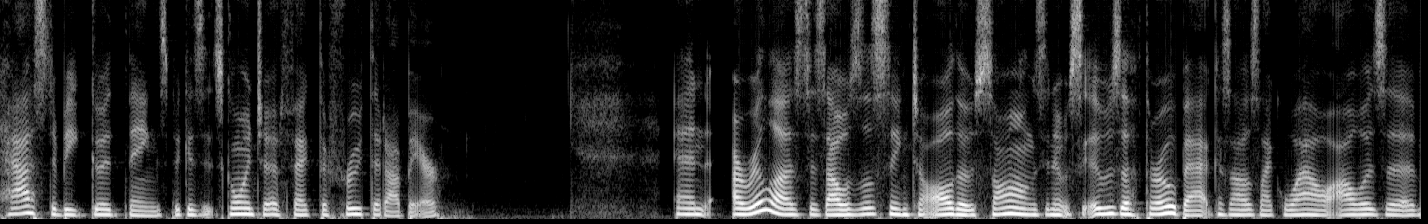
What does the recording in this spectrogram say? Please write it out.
has to be good things because it's going to affect the fruit that I bear. And I realized as I was listening to all those songs, and it was it was a throwback because I was like, wow, I was a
